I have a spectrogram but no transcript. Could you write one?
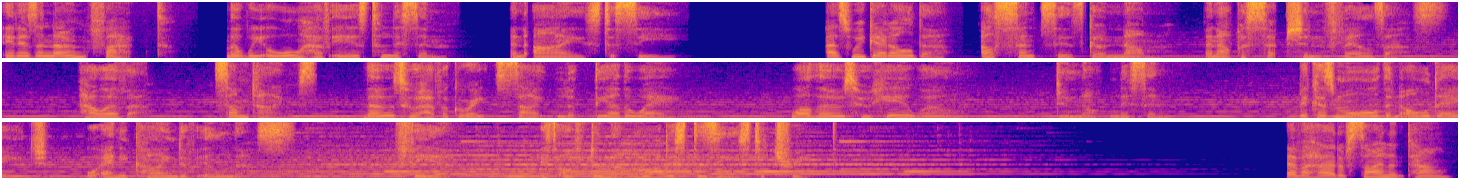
It is a known fact that we all have ears to listen and eyes to see. As we get older, our senses go numb and our perception fails us. However, sometimes those who have a great sight look the other way, while those who hear well do not listen. Because more than old age or any kind of illness, fear is often the hardest disease to treat. Ever heard of Silentown?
